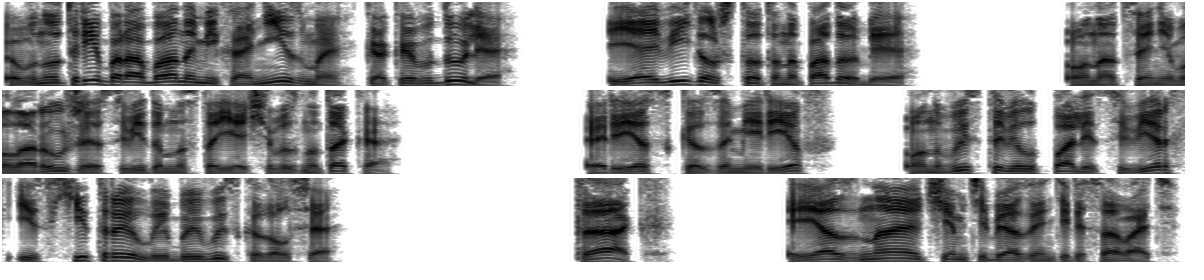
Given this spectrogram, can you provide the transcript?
Внутри барабана механизмы, как и в дуле. Я видел что-то наподобие». Он оценивал оружие с видом настоящего знатока. Резко замерев, он выставил палец вверх и с хитрой лыбой высказался. «Так, я знаю, чем тебя заинтересовать.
